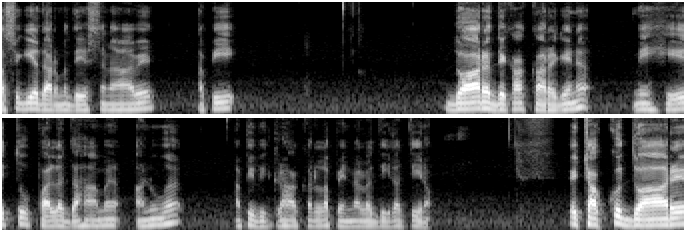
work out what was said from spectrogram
පසුගිය ධර්ම දේශනාවේ අපි ద్వාර දෙකක් අරගෙන මේ හේතුඵල ධහම අනුව අපි විග්‍රහ කරලා පෙන්වලා දීලා තියෙනවා. ඒ චක්කු ద్వාරය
